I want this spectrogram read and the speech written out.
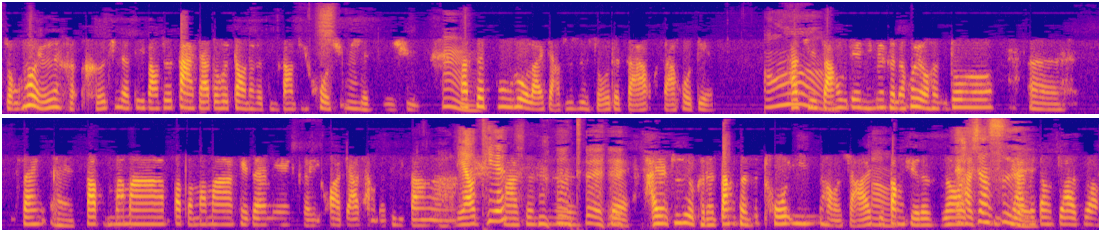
总会有一个很核心的地方，就是大家都会到那个地方去获取一些资讯。嗯，那在部落来讲，就是所谓的杂杂货店。哦，它其实杂货店里面可能会有很多呃。三哎，爸爸妈妈，爸爸妈妈可以在那边可以话家常的地方啊，聊天啊，甚 至对对，还有就是有可能当成是托婴哈，小孩子放学的时候，嗯欸、好像是还没到家的时候，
